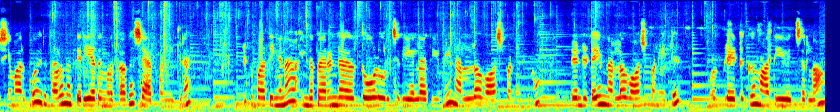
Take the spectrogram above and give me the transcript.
விஷயமா இருக்கும். இருந்தாலும் நான் தெரியாதவங்களுக்காக ஷேர் பண்ணிக்கிறேன். இப்போ பார்த்தீங்கன்னா இந்த பிரண்டை தோல் உரிச்சது எல்லாத்தையுமே நல்லா வாஷ் பண்ணிக்கணும். ரெண்டு டைம் நல்லா வாஷ் பண்ணிட்டு ஒரு பிளேட்டுக்கு மாற்றி வச்சிடலாம்.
